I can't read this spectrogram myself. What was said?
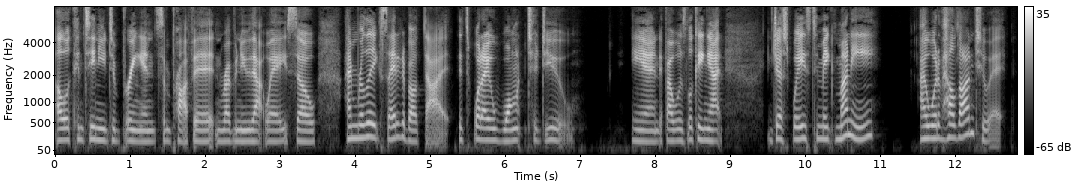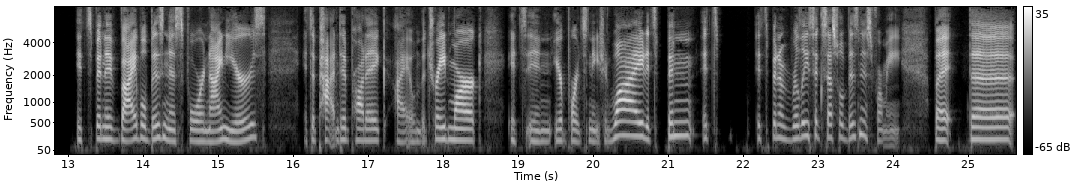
I will continue to bring in some profit and revenue that way. So I'm really excited about that. It's what I want to do. And if I was looking at just ways to make money, I would have held on to it. It's been a viable business for nine years. It's a patented product. I own the trademark. It's in airports nationwide. It's been it's it's been a really successful business for me. But the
